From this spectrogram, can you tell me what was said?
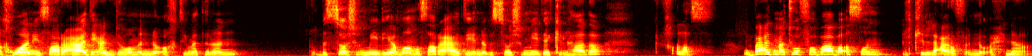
اخواني صار عادي عندهم انه أختي مثلا بالسوشيال ميديا ماما صار عادي انه بالسوشيال ميديا كل هذا. خلاص. وبعد ما توفى بابا أصلا الكل عرف إنه إحنا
